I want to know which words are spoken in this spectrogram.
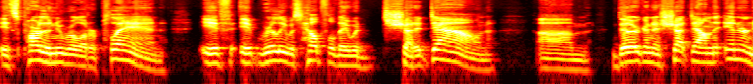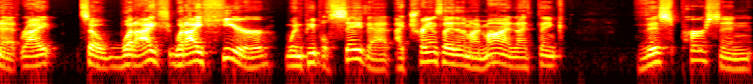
It's part of the New World Order plan if it really was helpful, they would shut it down. Um, they're going to shut down the internet, right? So what I what I hear when people say that, I translate it in my mind, and I think this person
